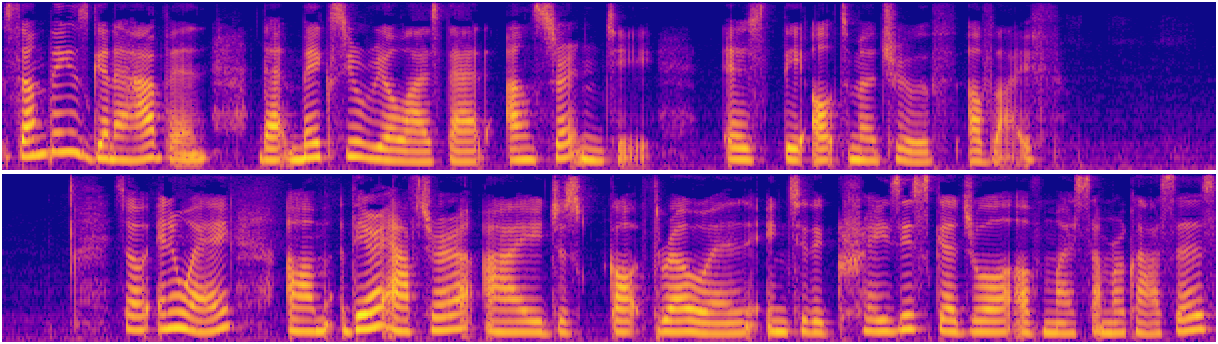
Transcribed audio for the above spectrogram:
something is gonna happen that makes you realize that uncertainty is the ultimate truth of life. So anyway, um, thereafter, I just got thrown into the crazy schedule of my summer classes,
